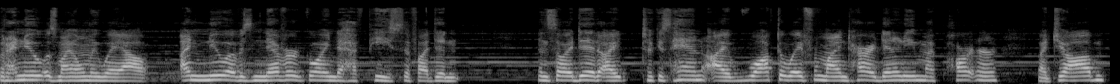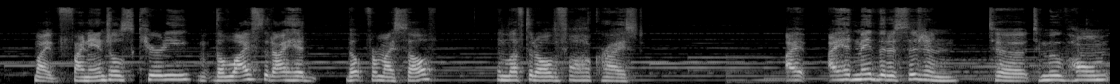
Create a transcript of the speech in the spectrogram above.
But I knew it was my only way out. I knew I was never going to have peace if I didn't. And so I did. I took his hand. I walked away from my entire identity, my partner, my job, my financial security, the life that I had built for myself, and left it all to follow Christ. I I had made the decision to to move home.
